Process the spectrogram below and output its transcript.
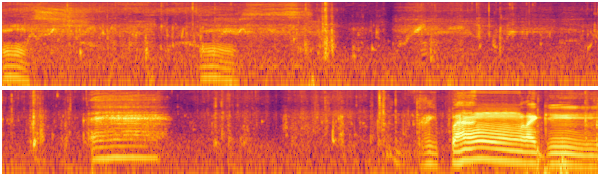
Eh eh eh ribang lagi.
